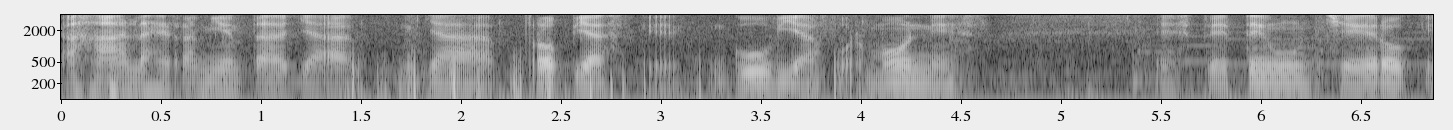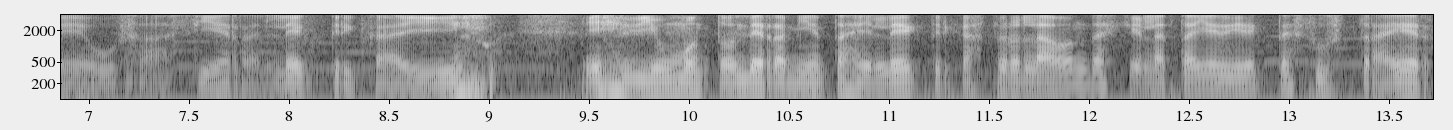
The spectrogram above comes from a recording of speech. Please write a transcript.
Ajá, las herramientas ya, ya propias, que gubia, formones, este, tengo un chero que usa sierra eléctrica y, y, un montón de herramientas eléctricas, pero la onda es que la talla directa es sustraer.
